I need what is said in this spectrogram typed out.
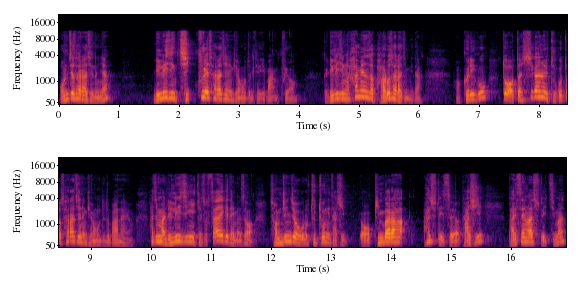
언제 사라지느냐? 릴리징 직후에 사라지는 경우들이 되게 많고요. 그 릴리징을 하면서 바로 사라집니다. 어, 그리고 또 어떤 시간을 두고 또 사라지는 경우들도 많아요. 하지만 릴리징이 계속 쌓이게 되면서 점진적으로 두통이 다시 어, 빈발할 수도 있어요. 다시 발생할 수도 있지만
